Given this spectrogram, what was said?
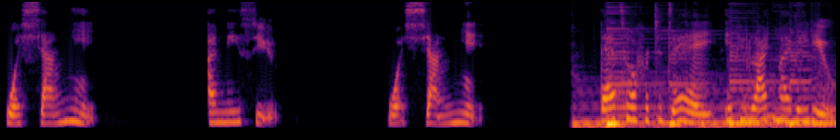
我想你。I miss you。我想你。That's all for today. If you like my video,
